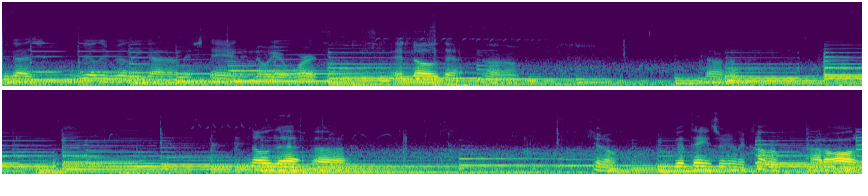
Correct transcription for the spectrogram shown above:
you guys really, really gotta understand and know your worth, and know that. Um, know that uh, you know good things are going to come out of all this.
